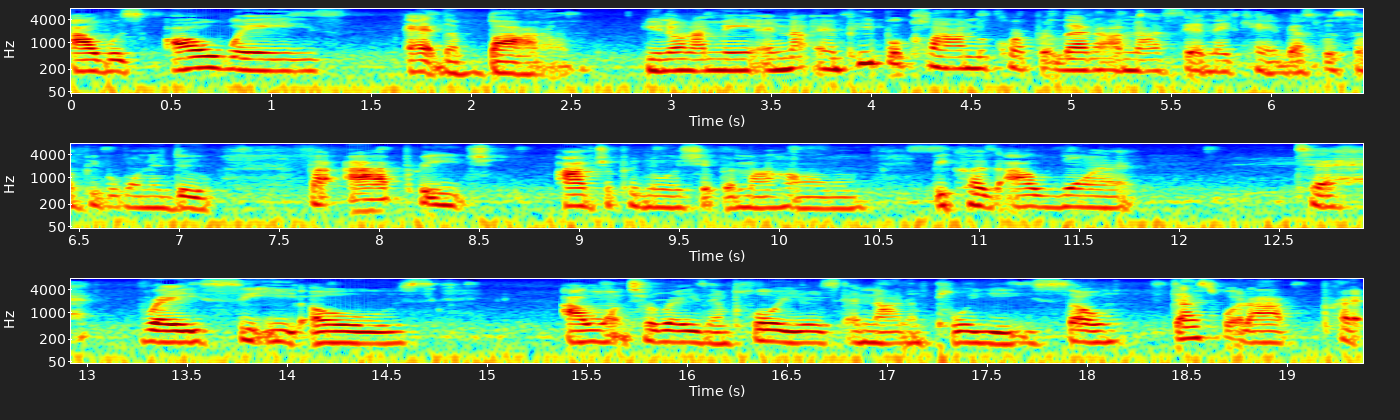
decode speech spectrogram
I was always at the bottom. You know what I mean? And not, and people climb the corporate ladder. I'm not saying they can't. That's what some people want to do. But I preach entrepreneurship in my home because I want to raise CEOs I want to raise employers and not employees. So that's what I pre-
